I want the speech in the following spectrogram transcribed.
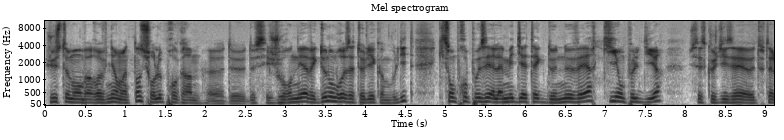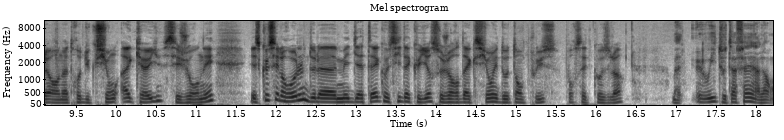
Justement, on va revenir maintenant sur le programme euh, de, ces journées avec de nombreux ateliers, comme vous le dites, qui sont proposés à la médiathèque de Nevers, qui, on peut le dire, c'est ce que je disais tout à l'heure en introduction, accueille ces journées. Est-ce que c'est le rôle de la médiathèque aussi d'accueillir ce genre d'action et d'autant plus pour cette cause-là? Bah, euh, oui, tout à fait. Alors,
